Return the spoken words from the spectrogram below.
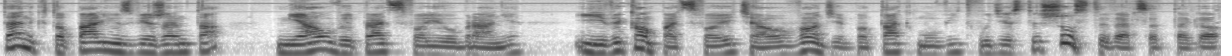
Ten, kto palił zwierzęta, miał wyprać swoje ubranie i wykąpać swoje ciało w wodzie, bo tak mówi 26 werset tego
